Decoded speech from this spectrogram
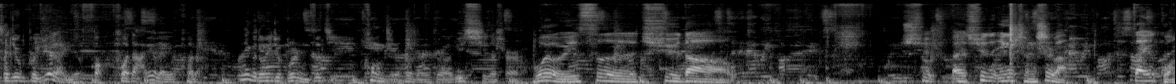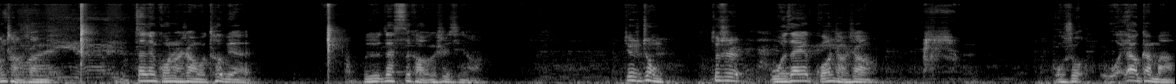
它就会越来越放扩大，越来越扩大。那个东西就不是你自己控制或者说预期的事儿了。我有一次去到去呃去的一个城市吧，在一个广场上面，在那广场上我特别，我就在思考一个事情啊，就是这种，就是我在广场上，我说我要干嘛，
